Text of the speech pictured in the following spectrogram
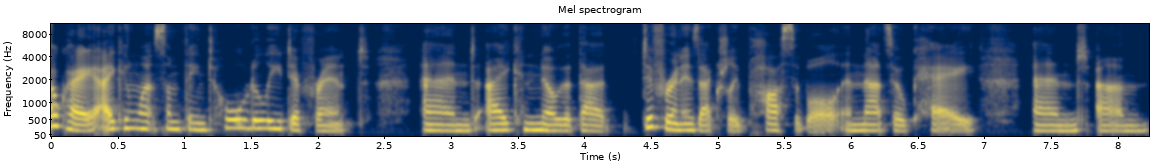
okay, I can want something totally different. And I can know that that different is actually possible and that's okay. And, um,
